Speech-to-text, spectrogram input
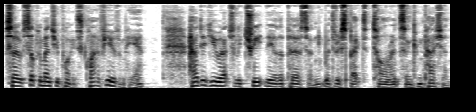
So, supplementary points, quite a few of them here. How did you actually treat the other person with respect, tolerance, and compassion?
